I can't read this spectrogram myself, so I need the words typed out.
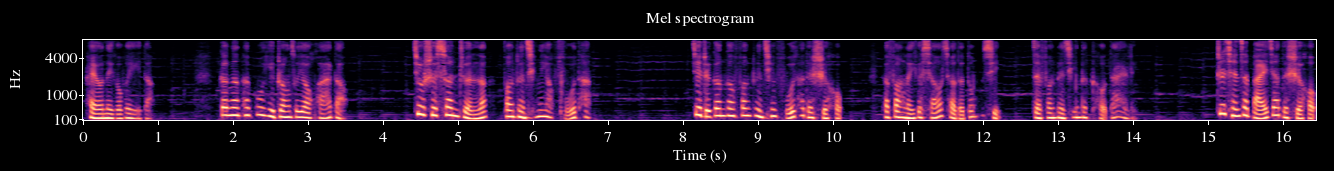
还有那个味道。刚刚他故意装作要滑倒。就是算准了方正清要扶他，借着刚刚方正清扶他的时候，他放了一个小小的东西在方正清的口袋里。之前在白家的时候，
